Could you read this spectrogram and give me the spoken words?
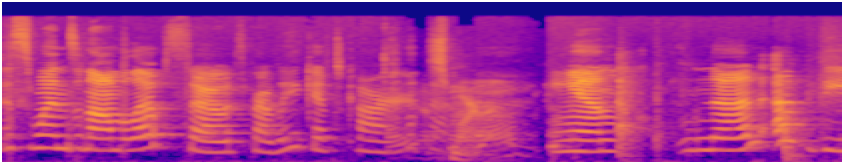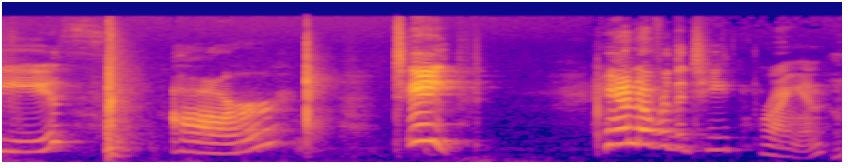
this one's an envelope, so it's probably a gift card. Smart. And none of these are teeth. Hand over the teeth, Brian.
